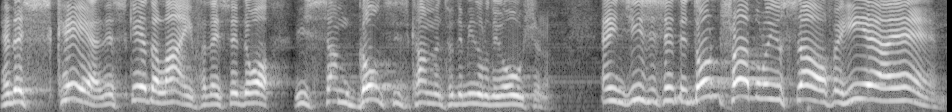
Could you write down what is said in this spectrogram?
and they scared, they scared the life. And they said, oh, there's some goats is coming to the middle of the ocean. And Jesus said, don't trouble yourself, here I am.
